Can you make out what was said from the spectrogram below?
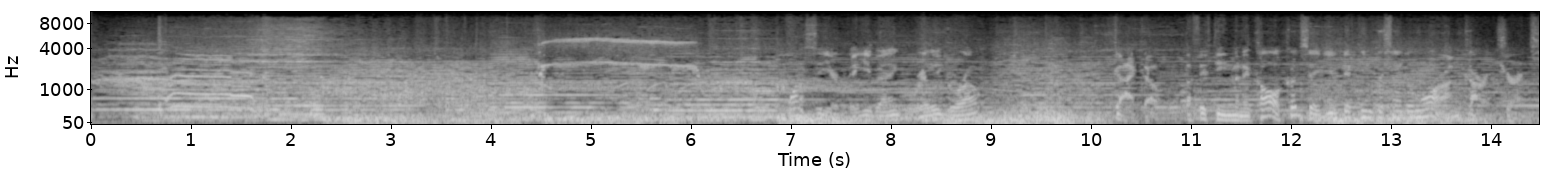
Want to see your piggy bank really grow? Geico. A 15 minute call could save you 15% or more on car insurance.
